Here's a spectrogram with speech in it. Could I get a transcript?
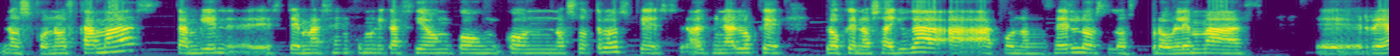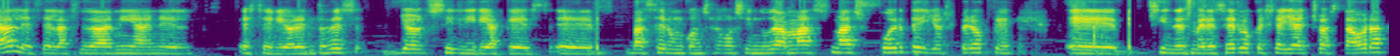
nos conozca más, también esté más en comunicación con, con, nosotros, que es al final lo que, lo que nos ayuda a, conocer los, los problemas eh, reales de la ciudadanía en el exterior. Entonces, yo sí diría que es, eh, va a ser un consejo sin duda más, más fuerte y yo espero que, eh, sin desmerecer lo que se haya hecho hasta ahora,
